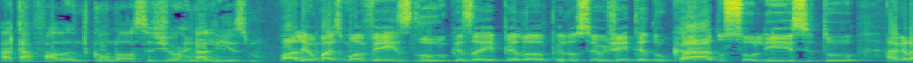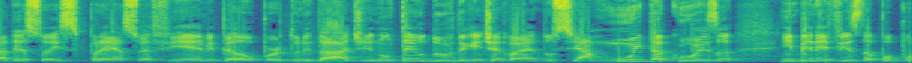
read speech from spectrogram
a estar tá falando com o nosso jornalismo. Valeu mais uma vez, Lucas, aí pelo, pelo seu jeito educado, solícito. Agradeço a Expresso FM pela oportunidade. Não tenho dúvida que a gente vai anunciar muita coisa em benefício da população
